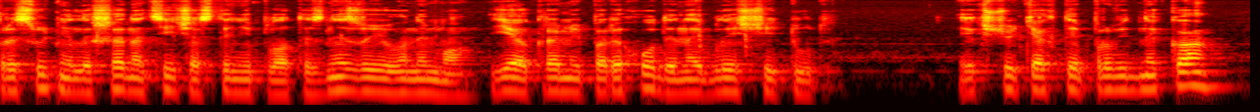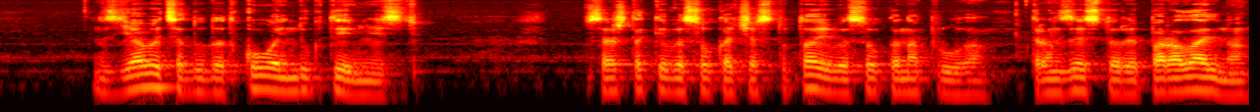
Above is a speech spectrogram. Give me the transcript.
присутній лише на цій частині плати. Знизу його нема. Є окремі переходи найближчий тут. Якщо тягти провідника, з'явиться додаткова індуктивність. Все ж таки висока частота і висока напруга. Транзистори паралельно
